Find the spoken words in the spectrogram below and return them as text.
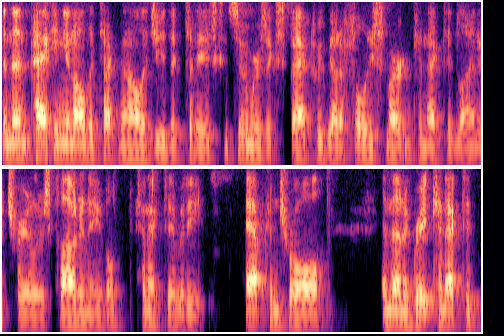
and then packing in all the technology that today's consumers expect. We've got a fully smart and connected line of trailers cloud enabled connectivity app control and then a great connected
